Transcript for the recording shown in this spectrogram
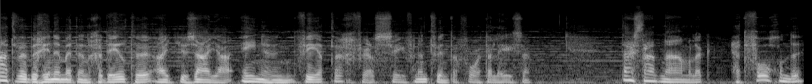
Laten we beginnen met een gedeelte uit Jesaja 41, vers 27 voor te lezen. Daar staat namelijk het volgende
